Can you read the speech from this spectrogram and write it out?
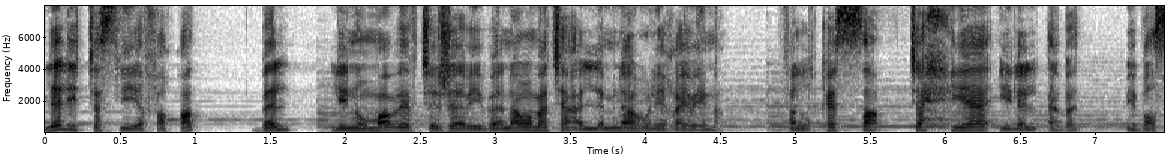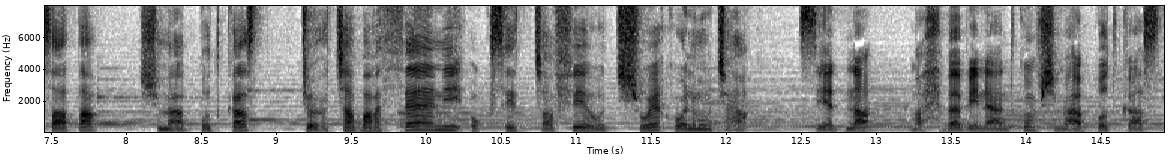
لا للتسلية فقط بل لنمرر تجاربنا وما تعلمناه لغيرنا. فالقصة تحيا إلى الأبد. ببساطة شمعة بودكاست تعتبر ثاني أكسيد الترفيه والتشويق والمتعة. سيدنا مرحبا بنا عندكم في شمعة بودكاست.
